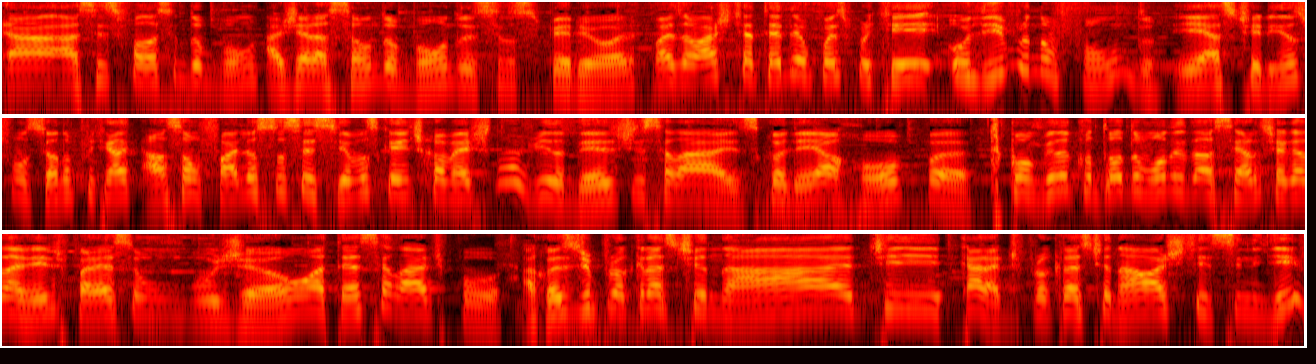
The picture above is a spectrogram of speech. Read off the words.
a, a Cici falou assim do boom, a geração do boom do ensino superior, mas eu acho que até depois, porque o livro no fundo e as tirinhas funcionam porque elas são falhas sucessivas que a gente comete na vida, desde, sei lá, escolher a roupa, combina com todo mundo e dá certo, chega na gente, parece um bujão, até, sei lá, tipo, a coisa de procrastinar, de. Cara, de procrastinar, eu acho que se ninguém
